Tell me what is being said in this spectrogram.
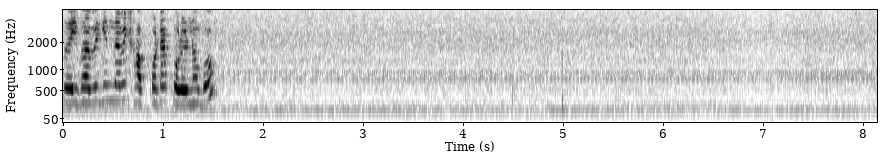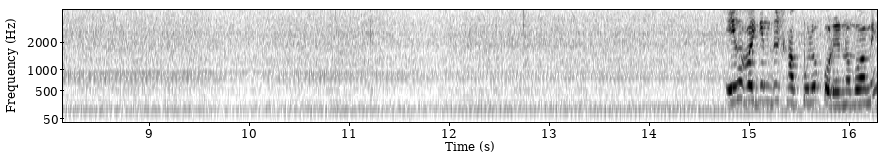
তো এইভাবে কিন্তু আমি সবকটা করে নেব। এইভাবে কিন্তু সবগুলো করে নেব আমি।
